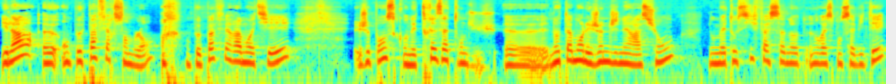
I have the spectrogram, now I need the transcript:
Et là, euh, on ne peut pas faire semblant, on ne peut pas faire à moitié. Je pense qu'on est très attendu, notamment les jeunes générations nous mettent aussi face à nos, responsabilités,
